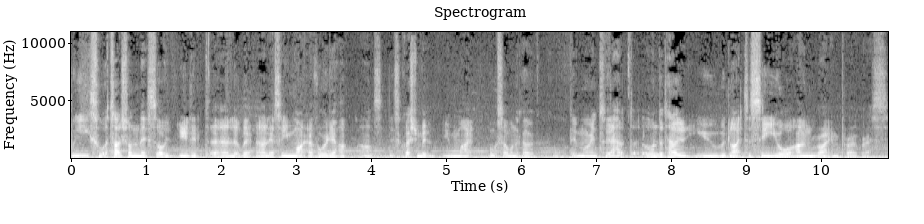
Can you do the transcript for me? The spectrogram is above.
we sort of touched on this, or you did uh, a little bit earlier, so you might have already answered this question, but you might also want to go a bit more into it. I wondered how you would like to see your own writing progress.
